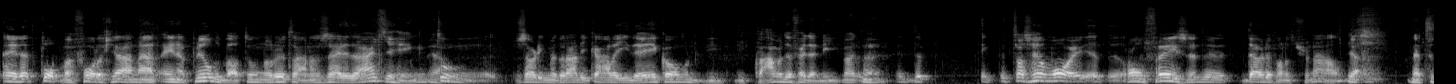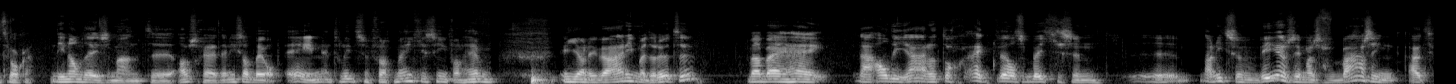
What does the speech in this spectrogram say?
Nee, dat klopt. Maar vorig jaar na het 1 april debat, toen Rutte aan een zijde draadje hing, Ja. toen zou hij met radicale ideeën komen. Die, die kwamen er verder niet. Maar Nee. de, ik, het was heel mooi. Ron Vrezen, de duider van het journaal, Ja, net vertrokken. die nam deze maand eh, afscheid. En die zat bij op 1. En toen liet ze een fragmentje zien van hem in januari met Rutte. Waarbij hij na al die jaren toch eigenlijk wel eens een beetje zijn, eh, nou niet zijn weerzin, maar zijn verbazing uit,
